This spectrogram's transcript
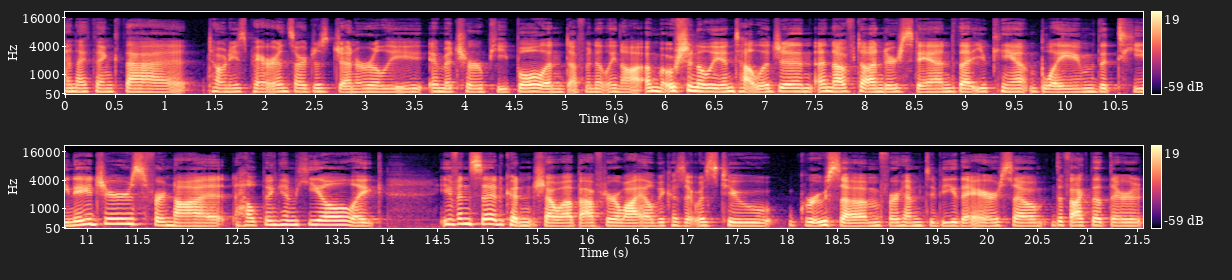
And I think that Tony's parents are just generally immature people and definitely not emotionally intelligent enough to understand that you can't blame the teenagers for not helping him heal. Like, even Sid couldn't show up after a while because it was too gruesome for him to be there. So the fact that they're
